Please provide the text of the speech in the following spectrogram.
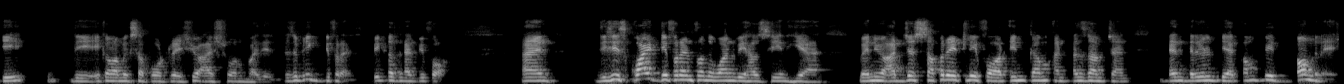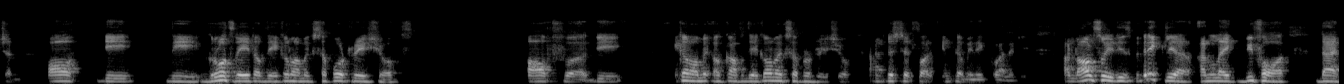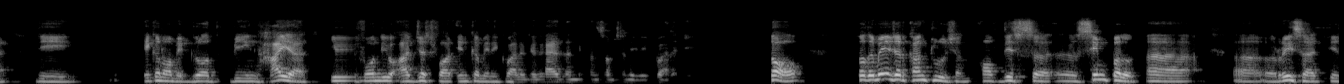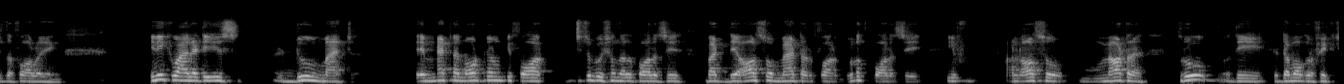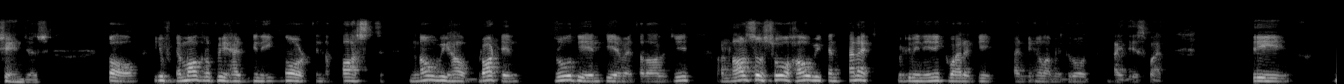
the the economic support ratio as shown by this. There's a big difference, bigger than before. And this is quite different from the one we have seen here. When you adjust separately for income and consumption, then there will be a complete domination of the, the growth rate of the economic support ratio of uh, the economic of the economic support ratio adjusted for income inequality. And also it is very clear, unlike before, that the economic growth being higher if only you adjust for income inequality rather than consumption inequality. So, so the major conclusion of this uh, uh, simple uh, uh, research is the following. Inequalities do matter. They matter not only for distributional policies, but they also matter for growth policy if and also matter through the demographic changes. So if demography had been ignored in the past, now we have brought in through the NTA methodology and also show how we can connect between inequality and economic growth by this one. The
